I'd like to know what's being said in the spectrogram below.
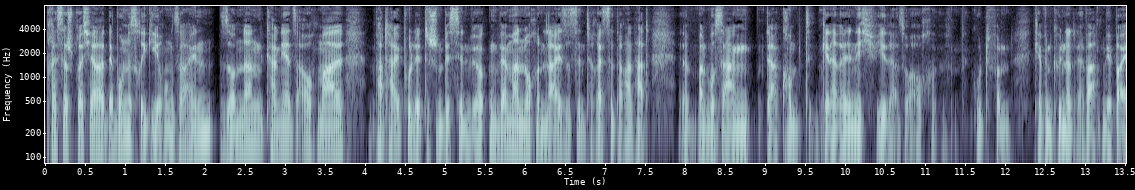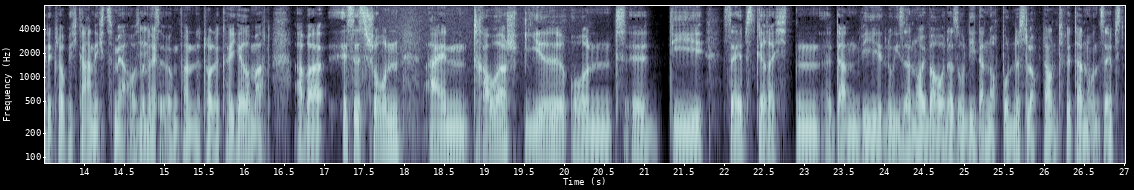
Pressesprecher der Bundesregierung sein, sondern kann jetzt auch mal parteipolitisch ein bisschen wirken, wenn man noch ein leises Interesse daran hat. Äh, man muss sagen, da kommt generell nicht viel. Also auch gut von Kevin Kühnert erwarten wir beide, glaube ich, gar nichts mehr, außer nee. dass er irgendwann eine tolle Karriere macht. Aber es ist schon ein Trauerspiel und äh, die selbstgerechten äh, dann wie Luisa Neubauer oder so, die dann noch Bundeslockdown twittern und selbst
